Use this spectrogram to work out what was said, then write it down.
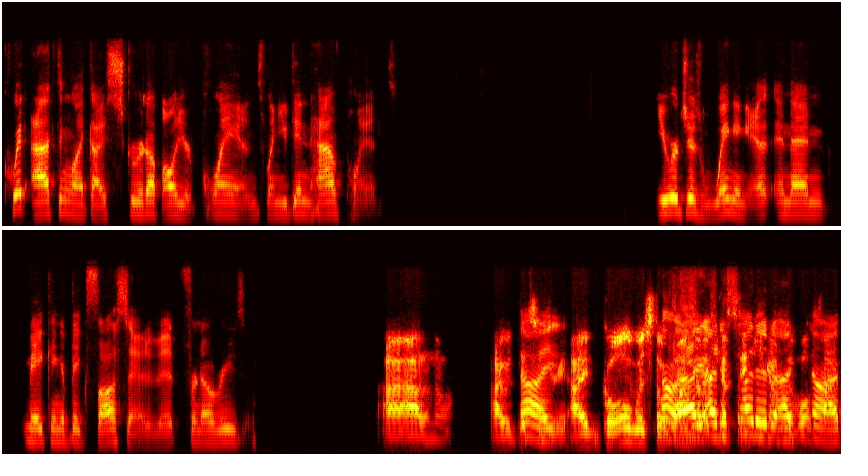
quit acting like i screwed up all your plans when you didn't have plans you were just winging it and then making a big fuss out of it for no reason. I, I don't know. I would No, I- disagree. I, goal was the no, one that I, I, I kept decided. thinking of I, the whole no, time.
